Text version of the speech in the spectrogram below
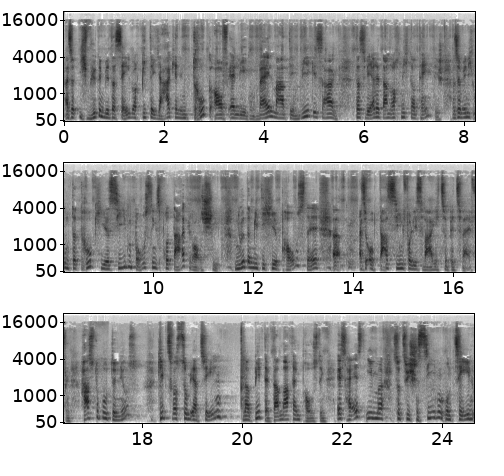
Also also ich würde mir da selber auch bitte ja keinen Druck auferlegen, weil Martin, wie gesagt, das wäre dann auch nicht authentisch. Also wenn ich unter Druck hier sieben Postings pro Tag rausschiebe, nur damit ich hier poste, äh, also ob das sinnvoll ist, wage ich zu bezweifeln. Hast du gute News? Gibt's was zum Erzählen? Na bitte, dann mach ein Posting. Es heißt immer, so zwischen 7 und 10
